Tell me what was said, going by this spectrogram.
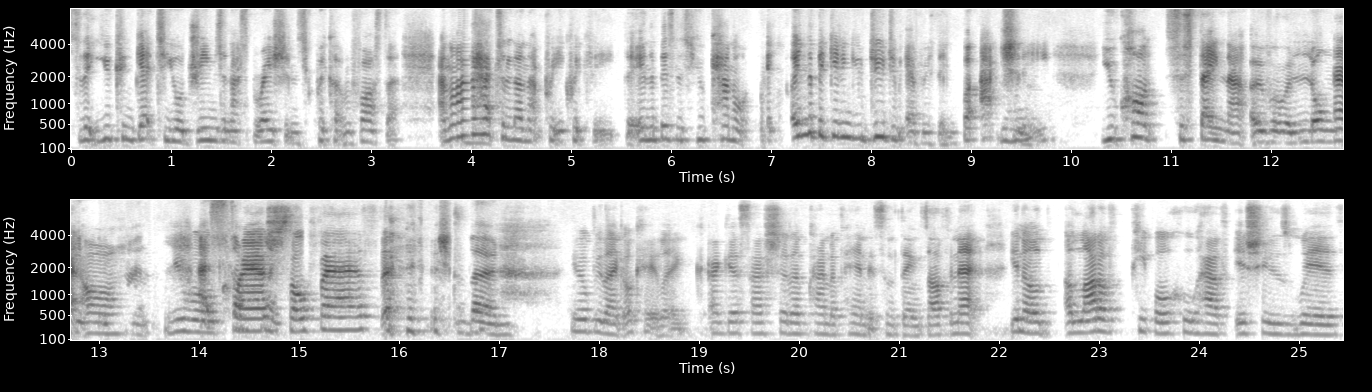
so that you can get to your dreams and aspirations quicker and faster and I had to learn that pretty quickly that in the business you cannot in the beginning you do do everything but actually mm-hmm. you can't sustain that over a long At all. time. You will crash point, so fast. burn you'll be like, okay, like I guess I should have kind of handed some things off. And that, you know, a lot of people who have issues with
